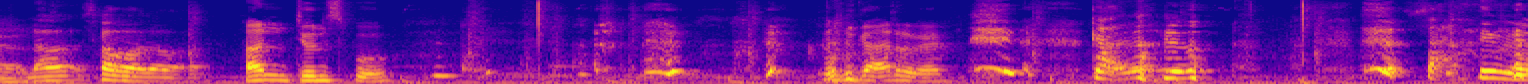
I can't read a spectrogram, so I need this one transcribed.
Hmm. Nama sama sama. Han Junspo. Kan karo kan. Kak ngono. Sak tim ya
